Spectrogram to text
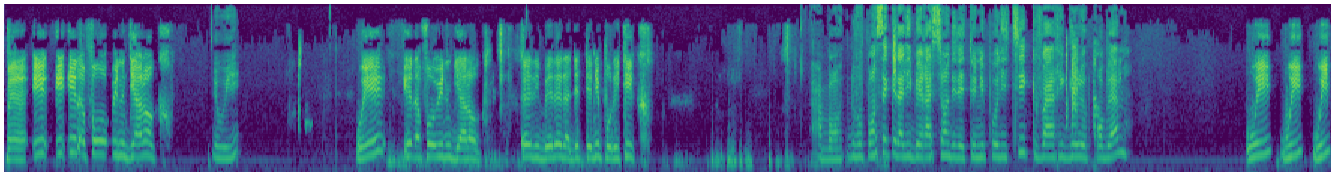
Ben, il, il, faut un dialogue. Oui. Oui, il faut un dialogue et libérer les détenus politiques. Ah bon, vous pensez que la libération des détenus politiques va régler le problème? Oui, oui, oui.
